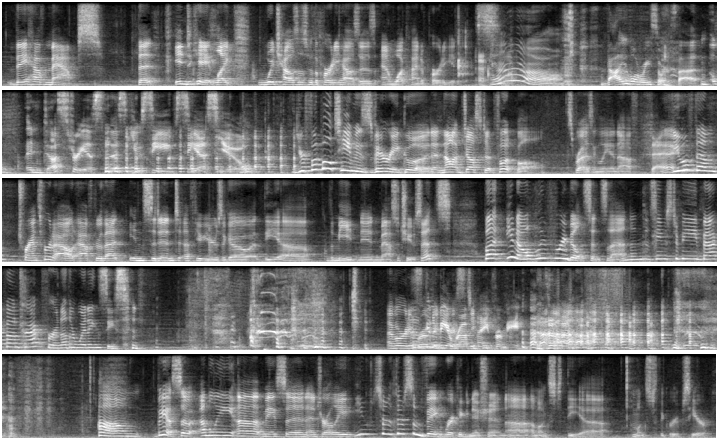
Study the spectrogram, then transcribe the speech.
they have maps that indicate like which houses are the party houses and what kind of party it is. Excellent. Oh. Valuable resource, that. Oh, industrious this UC CSU. Your football team is very good, and not just at football. Surprisingly enough, Dang. few of them transferred out after that incident a few years ago at the uh, the meet in Massachusetts. But you know, we've rebuilt since then, and it seems to be back on track for another winning season. I've already This is broken gonna be a rough Christy. night for me. Um, but yeah, so Emily, uh, Mason, and Charlie, you sort of there's some vague recognition uh, amongst the uh, amongst the groups here.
